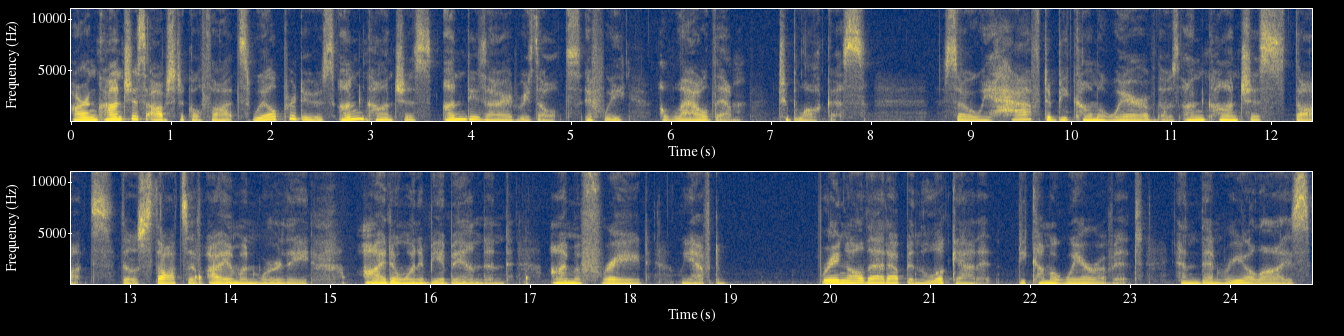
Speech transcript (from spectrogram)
Our unconscious obstacle thoughts will produce unconscious, undesired results if we allow them to block us. So we have to become aware of those unconscious thoughts, those thoughts of, I am unworthy, I don't want to be abandoned, I'm afraid. We have to bring all that up and look at it, become aware of it, and then realize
